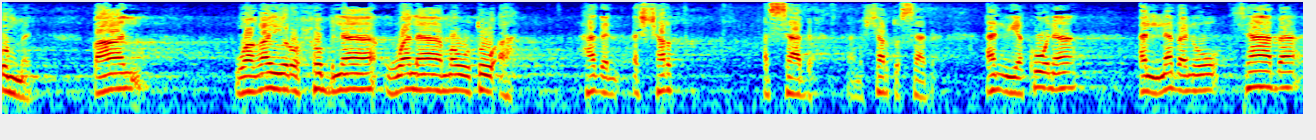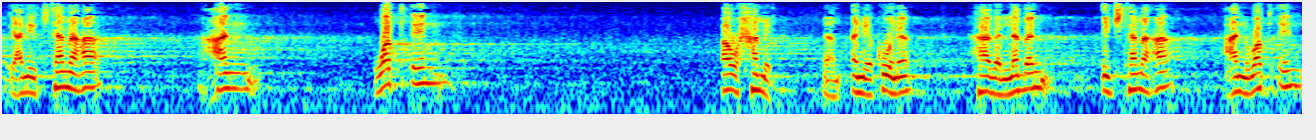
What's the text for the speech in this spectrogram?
أما قال وغير حبلى ولا موطوءة هذا الشرط السابع يعني الشرط السابع أن يكون اللبن ثاب يعني اجتمع عن وطء أو حمل. يعني أن يكون هذا اللبن اجتمع عن وطء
